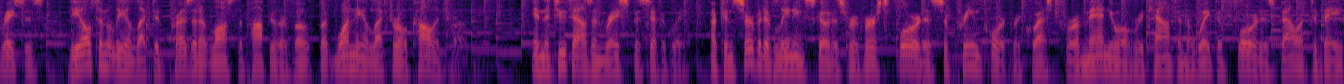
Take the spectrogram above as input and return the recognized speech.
races, the ultimately elected president lost the popular vote but won the Electoral College vote. In the 2000 race specifically, a conservative leaning SCOTUS reversed Florida's Supreme Court request for a manual recount in the wake of Florida's ballot debate,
